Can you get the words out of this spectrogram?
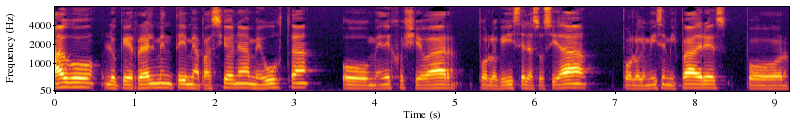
hago lo que realmente me apasiona, me gusta o me dejo llevar por lo que dice la sociedad, por lo que me dicen mis padres, por,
